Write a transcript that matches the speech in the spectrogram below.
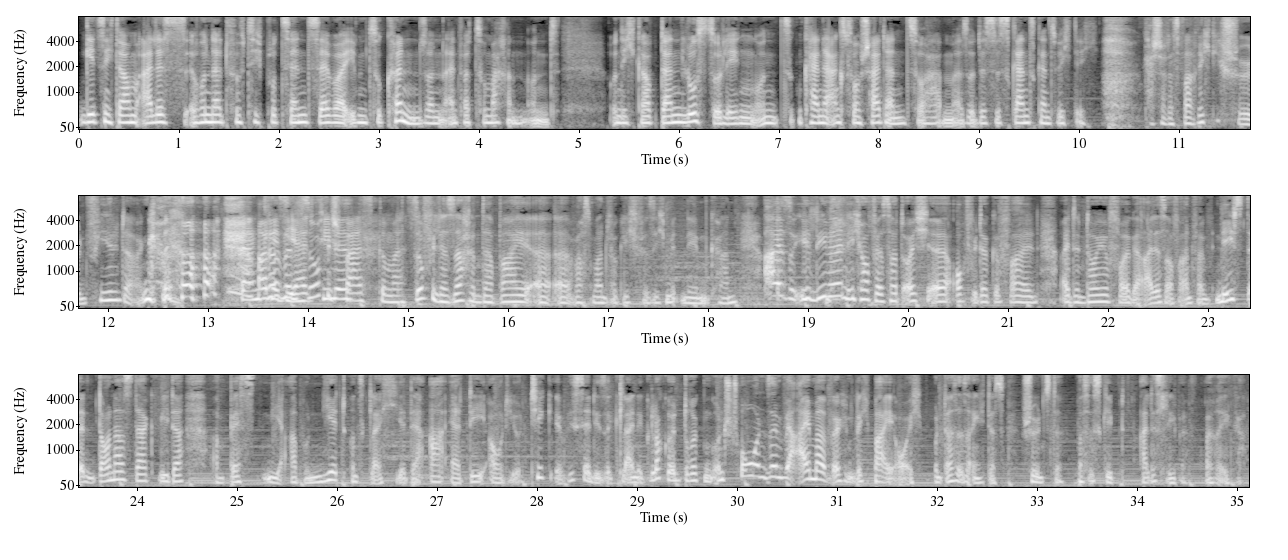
geht es nicht darum, alles 150 Prozent selber eben zu können, sondern einfach zu machen. Und und ich glaube, dann loszulegen und keine Angst vorm Scheitern zu haben. Also das ist ganz, ganz wichtig. Kascha, das war richtig schön. Vielen Dank. Danke, dir hat so viel viele, Spaß gemacht. So viele Sachen dabei, äh, äh, was man wirklich für sich mitnehmen kann. Also ihr Lieben, ich hoffe, es hat euch äh, auch wieder gefallen. Eine neue Folge, alles auf Anfang. Nächsten Donnerstag wieder. Am besten ihr abonniert uns gleich hier der ARD Audiothek. Ihr wisst ja, diese kleine Glocke drücken und schon sind wir einmal wöchentlich bei euch. Und das ist eigentlich das Schönste, was es gibt. Alles Liebe, eure Eka.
